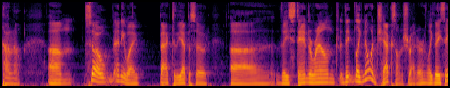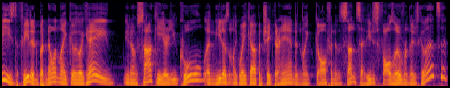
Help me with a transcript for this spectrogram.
I don't know. Um, so anyway, back to the episode uh, they stand around. They, like no one checks on Shredder. Like they say he's defeated, but no one like goes like, "Hey, you know, Saki, are you cool?" And he doesn't like wake up and shake their hand and like go off into the sunset. He just falls over and they just go, "That's it."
